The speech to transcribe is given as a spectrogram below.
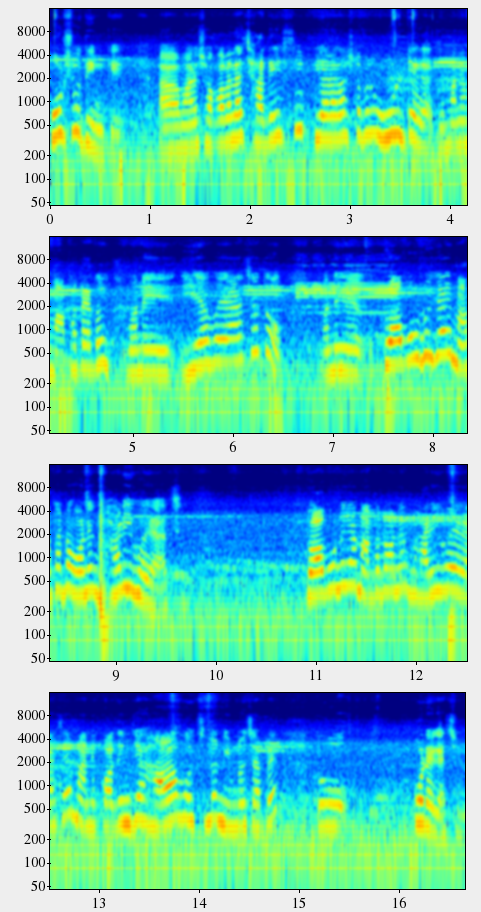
পরশু দিনকে মানে সকালবেলা ছাদে এসেছি, পেয়ারা গাছটা পুরো উল্টে গেছে। মানে মাথাটা এত মানে ইয়ে হয়ে আছে তো মানে টব অনুযায়ী মাথাটা অনেক ভারী হয়ে আছে। টব অনুযায়ী মাথাটা অনেক ভারী হয়ে গেছে মানে কদিন যে হাওয়া হচ্ছিল নিম্নচাপে, তো পড়ে গেছিল।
